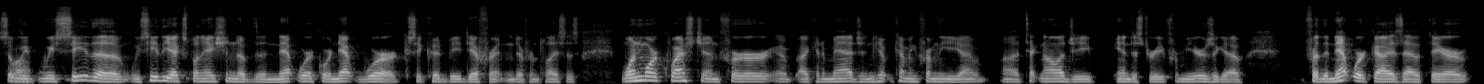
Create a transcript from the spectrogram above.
So we, we see the we see the explanation of the network or networks. It could be different in different places. One more question for uh, I can imagine coming from the uh, uh, technology industry from years ago. For the network guys out there,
